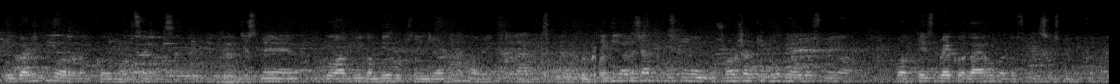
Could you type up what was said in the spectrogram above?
वो आया सी सेंटर के आसपास में मारुति गाड़ी थी और एक मोटरसाइकिल जिसमें दो आदमी गंभीर रूप से इंजर्ड हैं और एक गाड़ी शायद उसमें शॉर्ट सर्किट हो गया होगा उसमें या बहुत तेज़ ब्रेक लगाया होगा तो उसमें से उसमें दिक्कत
